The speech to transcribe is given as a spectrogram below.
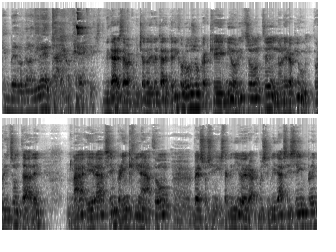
Il bello della diretta, ok. Guidare stava cominciando a diventare pericoloso perché il mio orizzonte non era più orizzontale, ma era sempre inclinato eh, verso sinistra, quindi io era come se guidassi sempre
